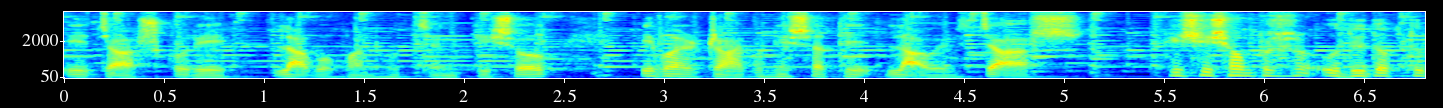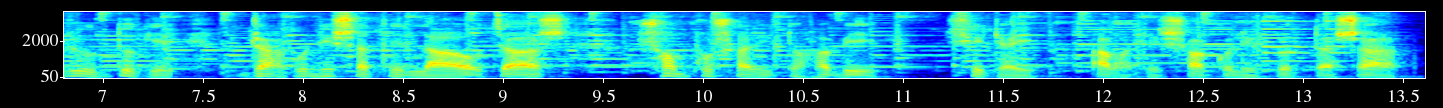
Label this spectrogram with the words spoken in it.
এ চাষ করে লাভবান হচ্ছেন কৃষক। এবার ড্রাগনের সাথে লাউয়ের চাষ। কৃষি সম্প্রসারণ অধিদপ্তরের উদ্যোগে ড্রাগনের সাথে লাউ চাষ সম্প্রসারিত হবে, সেটাই আমাদের সকলের প্রত্যাশা।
